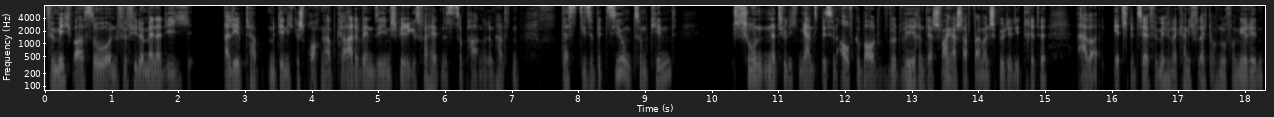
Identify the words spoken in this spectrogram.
Für mich war es so und für viele Männer, die ich erlebt habe, mit denen ich gesprochen habe, gerade wenn sie ein schwieriges Verhältnis zur Partnerin hatten, dass diese Beziehung zum Kind schon natürlich ein ganz bisschen aufgebaut wird während der Schwangerschaft, weil man spürt ja die dritte. Aber jetzt speziell für mich, und da kann ich vielleicht auch nur von mir reden,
